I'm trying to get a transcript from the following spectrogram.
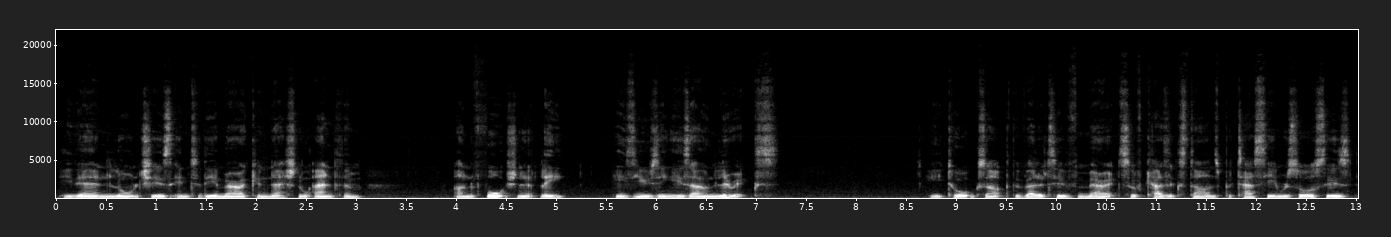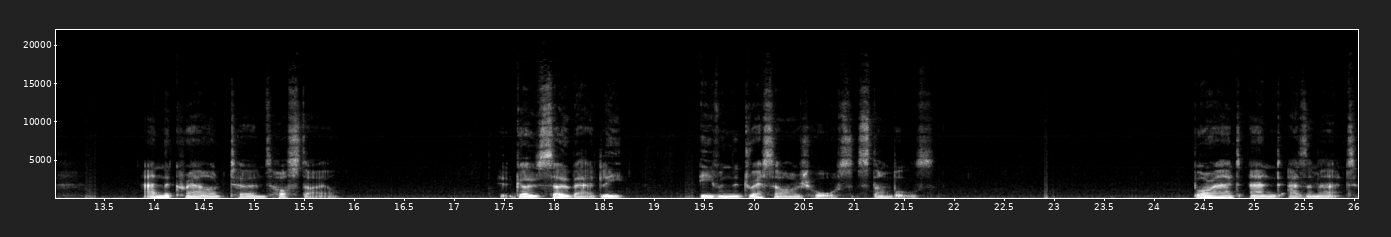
He then launches into the American national anthem. Unfortunately, he's using his own lyrics. He talks up the relative merits of Kazakhstan's potassium resources, and the crowd turns hostile. It goes so badly, even the dressage horse stumbles. Borat and Azamat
